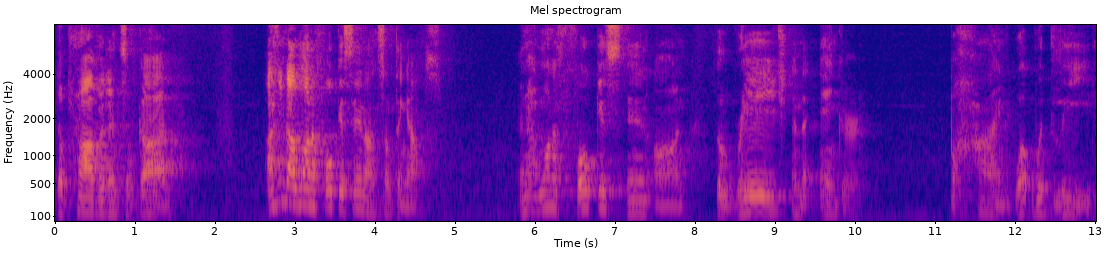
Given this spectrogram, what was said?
the providence of God, I think I want to focus in on something else. And I want to focus in on the rage and the anger behind what would lead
